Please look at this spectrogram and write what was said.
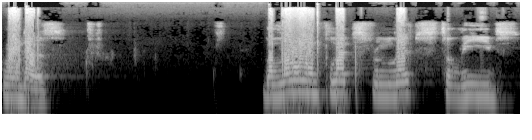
Windows. The linen flips from lips to leaves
